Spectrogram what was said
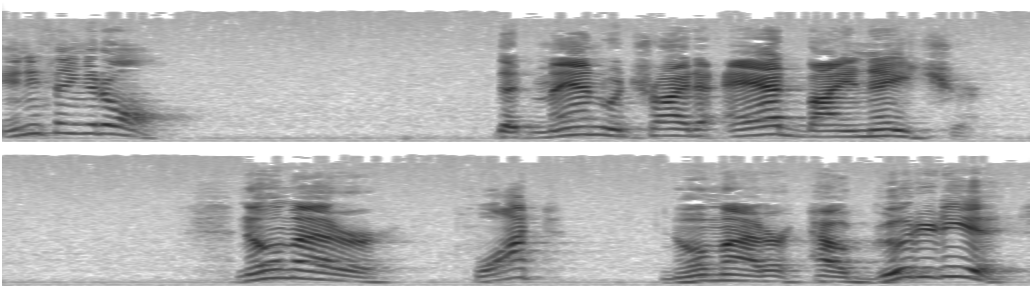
Anything at all that man would try to add by nature, no matter what, no matter how good it is,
